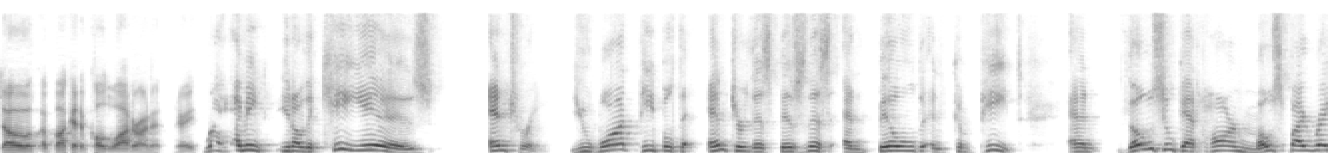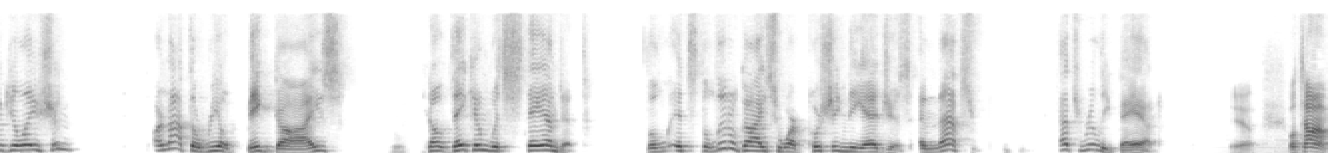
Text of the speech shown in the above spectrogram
throw a bucket of cold water on it, right? Right. I mean, you know, the key is entry. You want people to enter this business and build and compete. And those who get harmed most by regulation are not the real big guys. You know, they can withstand it. The, it's the little guys who are pushing the edges, and that's that's really bad. Yeah. Well, Tom,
